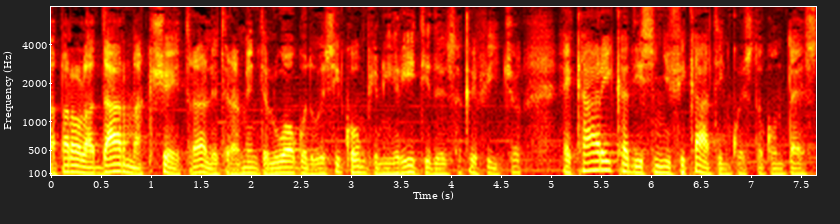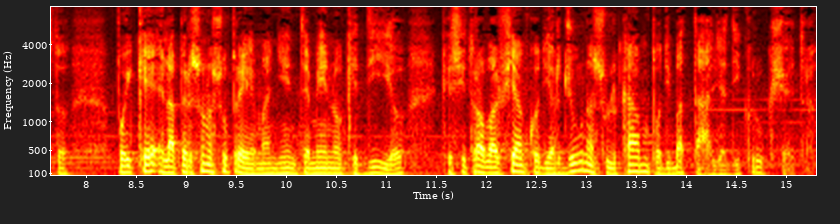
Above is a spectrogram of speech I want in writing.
La parola Dharma Kshetra, letteralmente luogo dove si compiono i riti del sacrificio, è carica di significati in questo contesto, poiché è la persona suprema, niente meno che Dio, che si trova al fianco di Arjuna sul campo di battaglia di Kurukshetra.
